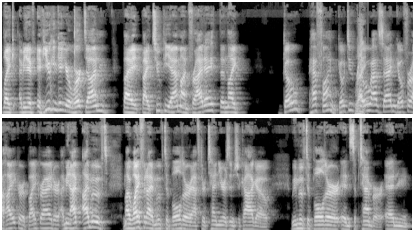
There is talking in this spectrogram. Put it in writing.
like, I mean, if, if you can get your work done by, by 2 p.m. on Friday, then like go have fun, go do, right. go outside and go for a hike or a bike ride. Or, I mean, I, I moved, my wife and I moved to Boulder after 10 years in Chicago. We moved to Boulder in September and,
